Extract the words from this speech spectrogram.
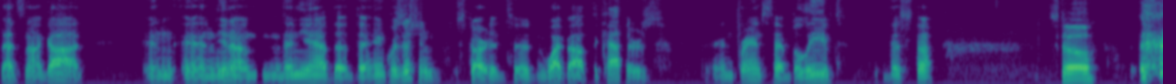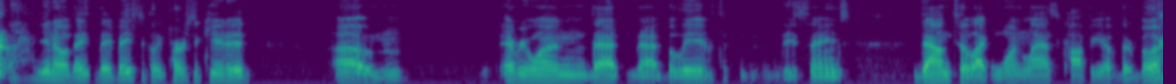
that's not God." and and you know then you have the the inquisition started to wipe out the cathars in france that believed this stuff so you know they they basically persecuted um everyone that that believed these things down to like one last copy of their book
